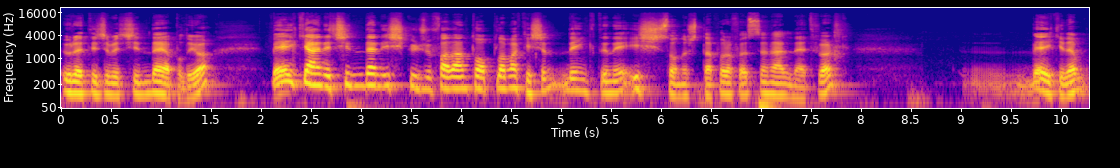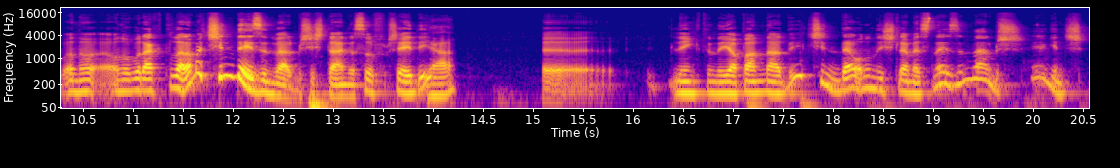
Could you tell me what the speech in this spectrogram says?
üretici bir Çin'de yapılıyor. Belki hani Çin'den iş gücü falan toplamak için LinkedIn'i iş sonuçta profesyonel network. Belki de onu, onu bıraktılar ama Çin de izin vermiş işte hani sırf şey değil. Ya. LinkedIn'i yapanlar değil Çin'de onun işlemesine izin vermiş. İlginç.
